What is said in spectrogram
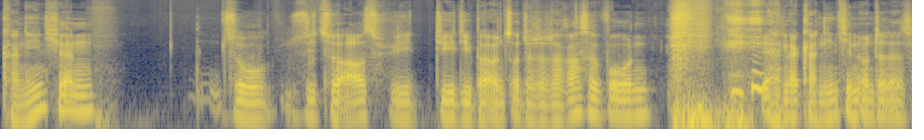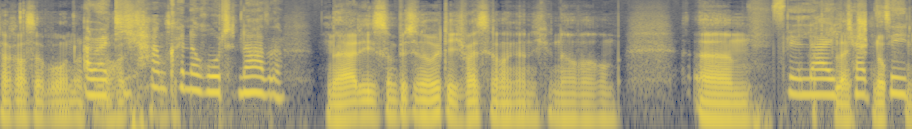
Kaninchen. So sieht so aus wie die, die bei uns unter der Terrasse wohnen. die haben ja Kaninchen unter der Terrasse wohnen. aber wir die haben keine rote Nase. Naja, die ist so ein bisschen rötlich, ich weiß aber gar nicht genau warum. Ähm, Vielleicht, vielleicht hat sie.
